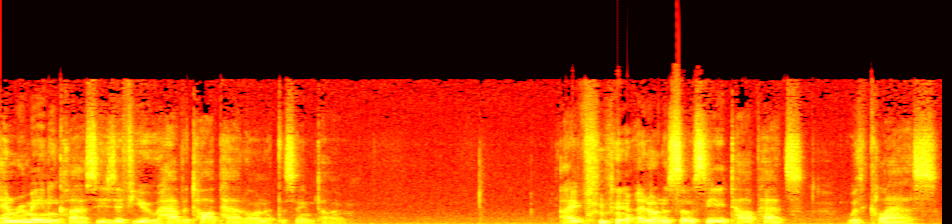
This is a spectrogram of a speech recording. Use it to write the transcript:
and remaining classy is if you have a top hat on at the same time. I I don't associate top hats with class.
